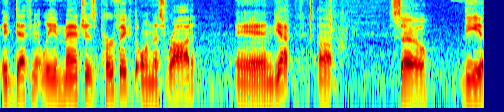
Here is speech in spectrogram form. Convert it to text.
it definitely matches perfect on this rod, and yeah. Um, So the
